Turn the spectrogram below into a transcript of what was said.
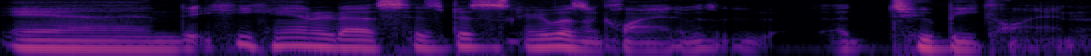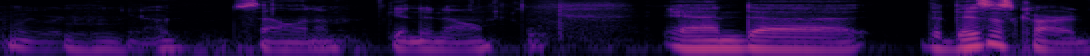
and he handed us his business card. He wasn't a client; it was a to be client. We were, Mhm. you know, selling him, getting to know him, and uh, the business card.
